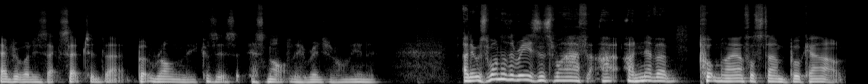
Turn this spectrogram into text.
Everybody's accepted that, but wrongly, because it's, it's not the original, you know. And it was one of the reasons why I, I, I, never put my Athelstan book out,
